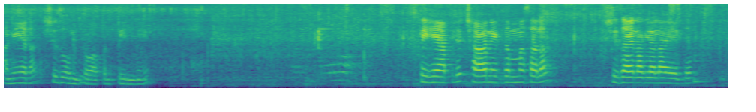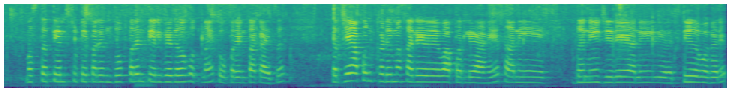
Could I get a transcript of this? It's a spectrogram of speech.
आणि याला शिजवून घेऊ आपण तीन मिनिट. ते हे आपले छान एकदम मसाला शिजायला लागलेला आहे एकदम. मस्त तेल सुटेपर्यंत जोपर्यंत तेल वेगळं होत नाही तोपर्यंत टाकायचं. तर जे आपण खडे मसाले वापरले आहेत आणि धने जिरे आणि तीळ वगैरे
